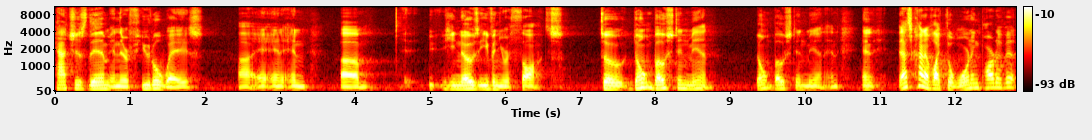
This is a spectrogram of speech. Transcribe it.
catches them in their futile ways, uh, and, and um, He knows even your thoughts. So don't boast in men. Don't boast in men. And, and that's kind of like the warning part of it,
